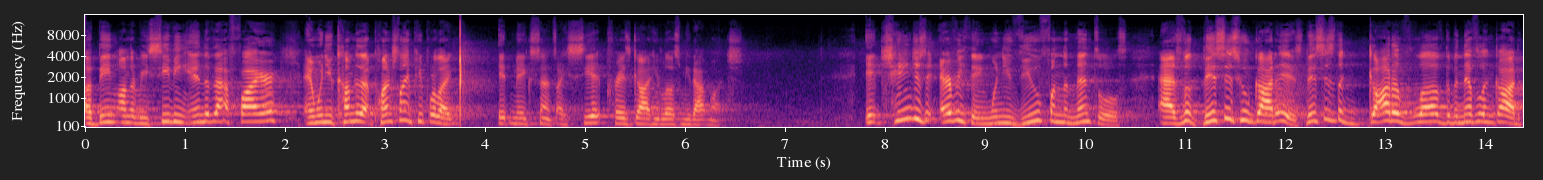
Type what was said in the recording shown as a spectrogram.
of being on the receiving end of that fire. And when you come to that punchline, people are like, it makes sense. I see it. Praise God, He loves me that much. It changes everything when you view fundamentals as look, this is who God is. This is the God of love, the benevolent God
